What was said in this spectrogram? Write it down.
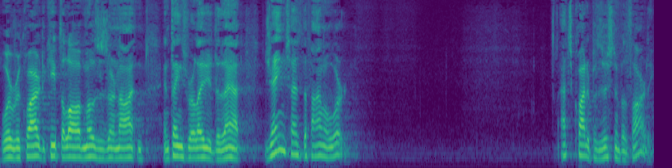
were required to keep the law of Moses or not, and, and things related to that, James has the final word. That's quite a position of authority.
